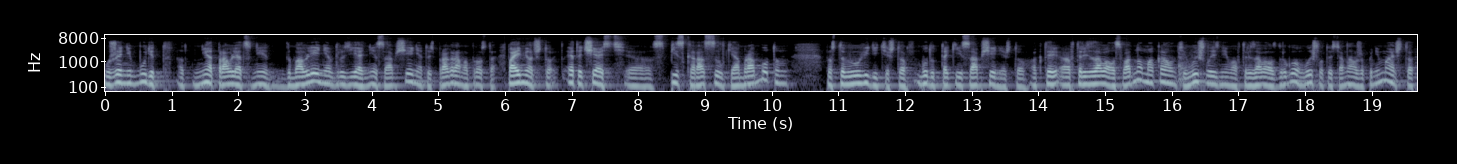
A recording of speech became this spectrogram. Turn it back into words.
уже не будет не отправляться ни добавления в друзья, ни сообщения. То есть программа просто поймет, что эта часть э, списка рассылки обработан. Просто вы увидите, что будут такие сообщения, что авторизовалась в одном аккаунте, вышла из него, авторизовалась в другом, вышла. То есть она уже понимает, что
